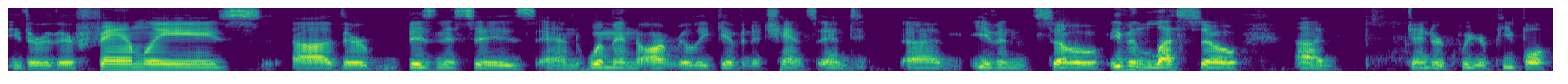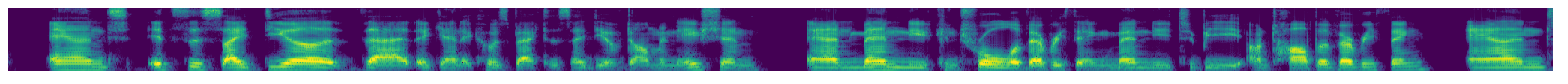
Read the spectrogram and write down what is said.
either their families uh, their businesses and women aren't really given a chance and um, even so even less so uh, gender queer people. And it's this idea that again it goes back to this idea of domination and men need control of everything men need to be on top of everything and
